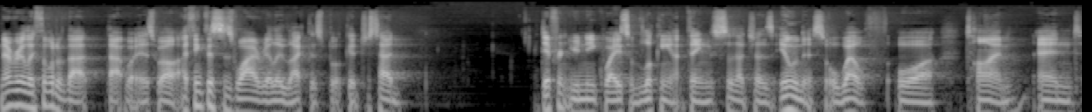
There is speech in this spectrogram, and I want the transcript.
Never really thought of that that way as well. I think this is why I really like this book. It just had different unique ways of looking at things such as illness or wealth or time and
